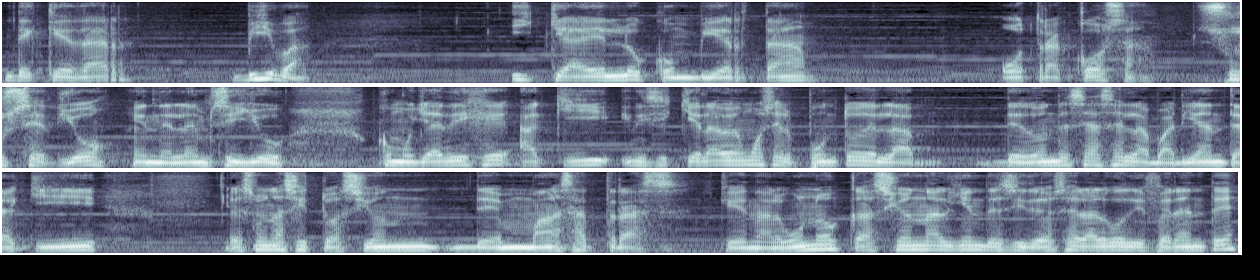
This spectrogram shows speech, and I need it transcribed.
de quedar viva y que a él lo convierta otra cosa. Sucedió en el MCU. Como ya dije, aquí ni siquiera vemos el punto de la de dónde se hace la variante. Aquí es una situación de más atrás que en alguna ocasión alguien decidió hacer algo diferente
